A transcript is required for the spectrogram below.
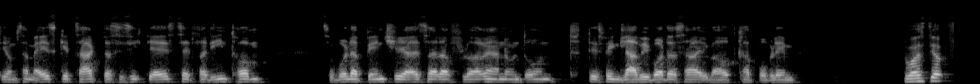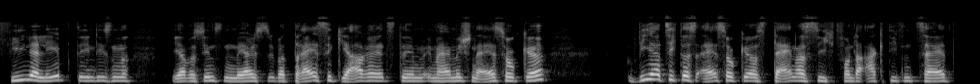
Die haben es am Eis gezeigt, dass sie sich die Eiszeit verdient haben. Sowohl der Benji als auch der Florian und, und deswegen glaube ich, war das auch überhaupt kein Problem. Du hast ja viel erlebt in diesen, ja, was sind es denn, mehr als über 30 Jahre jetzt im, im heimischen Eishockey. Wie hat sich das Eishockey aus deiner Sicht von der aktiven Zeit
